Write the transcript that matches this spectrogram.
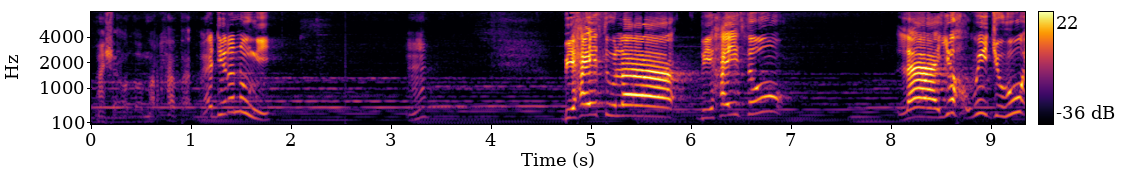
Masya Allah marhaba eh, direnungi. Eh? bihaitsu la bihaitsu la yuhwijuhu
